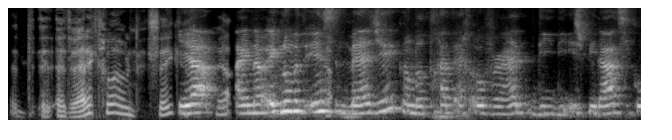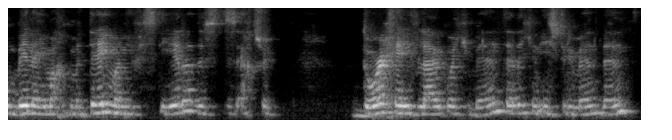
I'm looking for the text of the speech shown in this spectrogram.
het, het, werkt gewoon, zeker. Ja, ja. I know. ik noem het instant magic, want dat gaat echt over hè, die, die inspiratie komt binnen en je mag het meteen manifesteren. Dus het is echt een soort doorgeefluik wat je bent, hè, dat je een instrument bent.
